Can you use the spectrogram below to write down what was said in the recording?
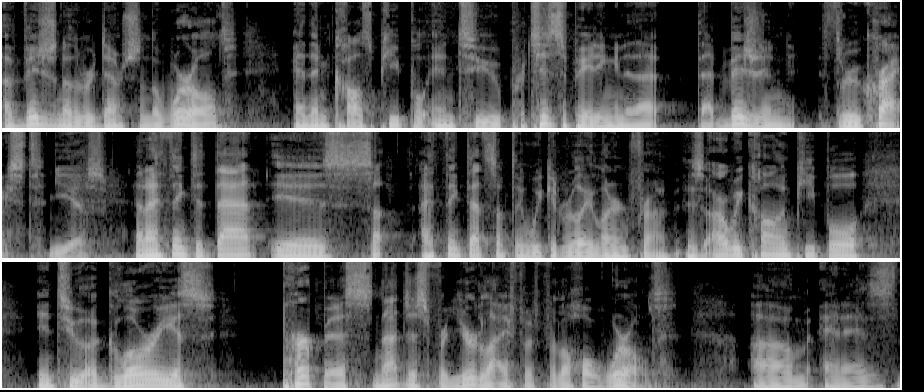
a vision of the redemption of the world, and then calls people into participating into that that vision through Christ. yes And I think that that is, I think that's something we could really learn from. Is are we calling people into a glorious purpose, not just for your life, but for the whole world, um, and as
